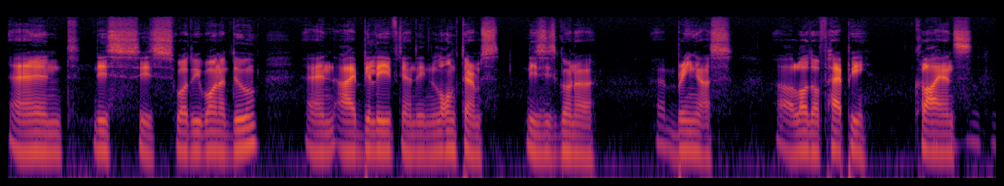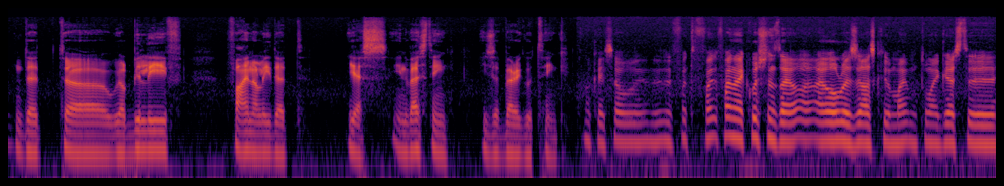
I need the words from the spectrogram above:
And this is what we want to do. And i believe that in long terms this is gonna uh, bring us a lot of happy clients Okay. that uh, will believe finally that yes investing is a very good thing Okay, so uh, the final questions I, I always ask my, to my guest: uh,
